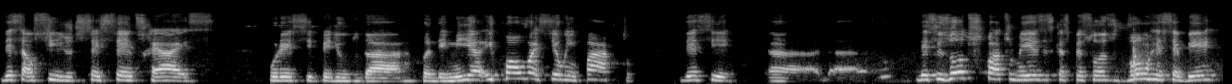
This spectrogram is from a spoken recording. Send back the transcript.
desse auxílio de 600 reais por esse período da pandemia e qual vai ser o impacto desse, uh, desses outros quatro meses que as pessoas vão receber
